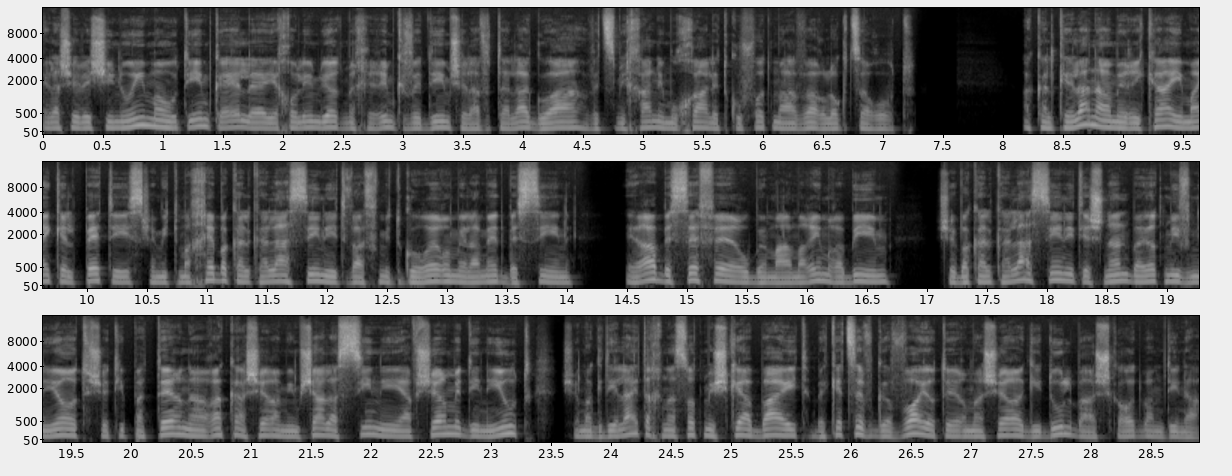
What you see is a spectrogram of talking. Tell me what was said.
אלא שלשינויים מהותיים כאלה יכולים להיות מחירים כבדים של אבטלה גואה וצמיחה נמוכה לתקופות מעבר לא קצרות. הכלכלן האמריקאי מייקל פטיס, שמתמחה בכלכלה הסינית ואף מתגורר ומלמד בסין, הראה בספר ובמאמרים רבים שבכלכלה הסינית ישנן בעיות מבניות שתיפתרנה רק כאשר הממשל הסיני יאפשר מדיניות שמגדילה את הכנסות משקי הבית בקצב גבוה יותר מאשר הגידול בהשקעות במדינה.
